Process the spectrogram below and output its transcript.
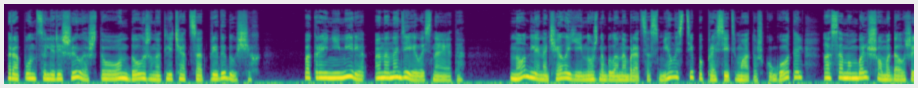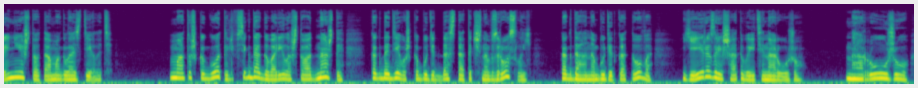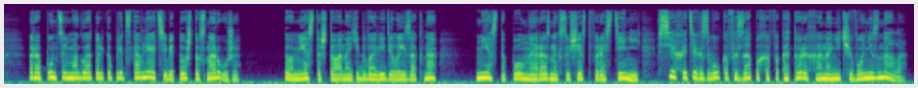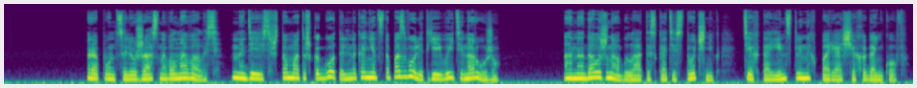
Рапунцель решила, что он должен отличаться от предыдущих — по крайней мере, она надеялась на это. Но для начала ей нужно было набраться смелости попросить матушку Готель о самом большом одолжении, что та могла сделать. Матушка Готель всегда говорила, что однажды, когда девушка будет достаточно взрослой, когда она будет готова, ей разрешат выйти наружу. Наружу! Рапунцель могла только представлять себе то, что снаружи. То место, что она едва видела из окна, место, полное разных существ и растений, всех этих звуков и запахов, о которых она ничего не знала. Рапунцель ужасно волновалась, надеясь, что матушка Готель наконец-то позволит ей выйти наружу. Она должна была отыскать источник тех таинственных парящих огоньков.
